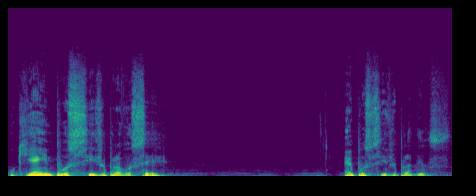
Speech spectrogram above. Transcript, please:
O que é impossível para você é possível para Deus.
